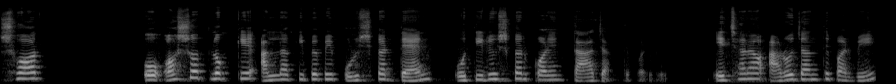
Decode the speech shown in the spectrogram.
সৎ ও অসৎ লোককে আল্লাহ কীভাবে পুরস্কার দেন ও তিরস্কার করেন তা জানতে পারবে। এছাড়াও আরও জানতে পারবে,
